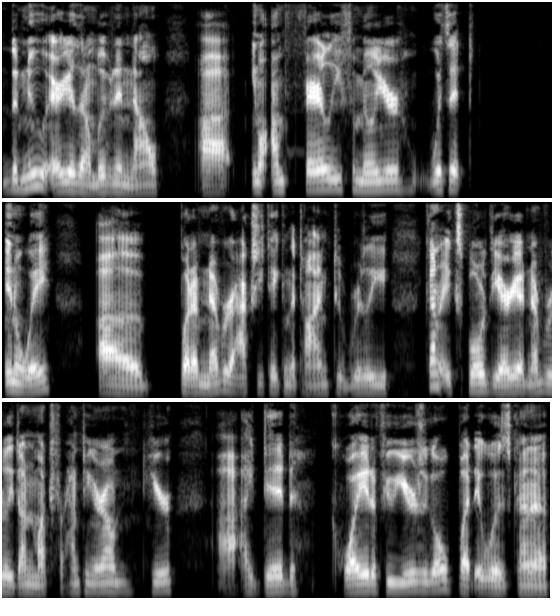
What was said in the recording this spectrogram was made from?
the new area that I'm living in now, uh, you know, I'm fairly familiar with it in a way, uh, but I've never actually taken the time to really kind of explore the area. I've never really done much for hunting around here. Uh, I did quite a few years ago, but it was kind of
